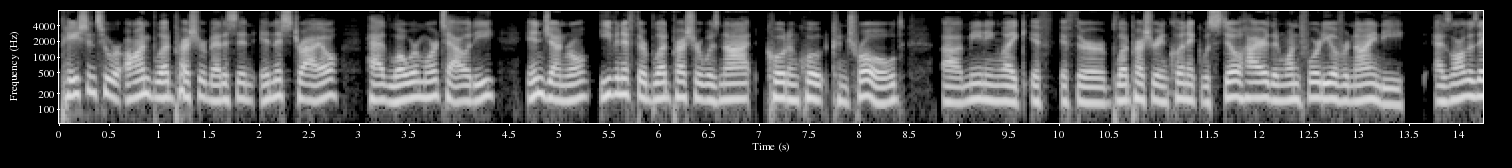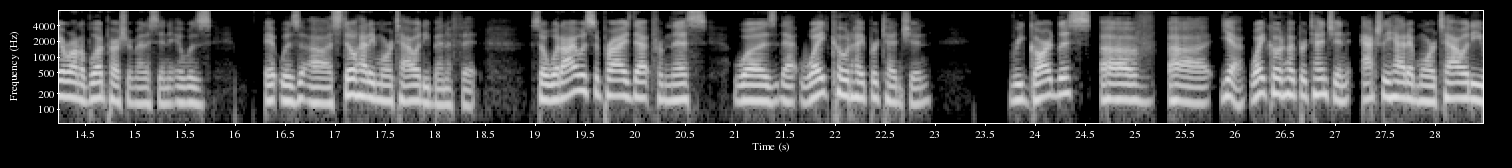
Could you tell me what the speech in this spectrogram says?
patients who were on blood pressure medicine in this trial had lower mortality in general even if their blood pressure was not quote unquote controlled uh, meaning like if if their blood pressure in clinic was still higher than 140 over 90 as long as they were on a blood pressure medicine it was it was uh, still had a mortality benefit. So what i was surprised at from this was that white coat hypertension regardless of uh yeah white coat hypertension actually had a mortality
